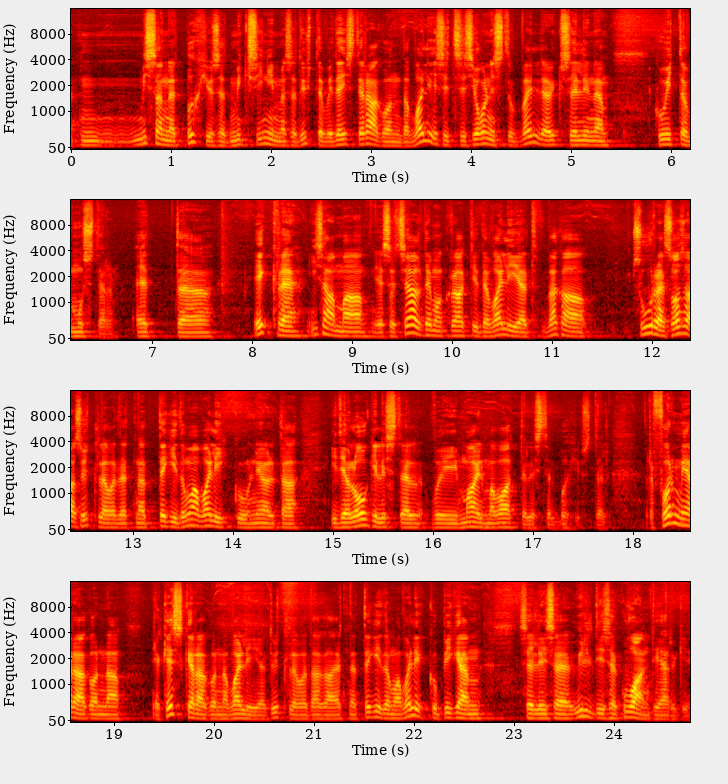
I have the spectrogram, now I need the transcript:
et mis on need põhjused, miks inimesed ühte või teist erakonda valisid, siis joonistub välja üks selline huvitav muster, et äh, EKRE, Isamaa ja sotsiaaldemokraatide valijad väga suures osas ütlevad, et nad tegid oma valiku nii-öelda ideoloogilistel või maailmavaatelistel põhjustel. Reformierakonna ja Keskerakonna valijad ütlevad aga, et nad tegid oma valiku pigem sellise üldise kuvandi järgi.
